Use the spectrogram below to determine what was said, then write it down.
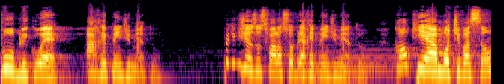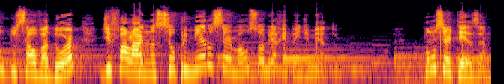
público é arrependimento. Por que, Jesus fala sobre arrependimento? Qual que é a motivação do Salvador de falar no seu primeiro sermão sobre arrependimento? Com certeza,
